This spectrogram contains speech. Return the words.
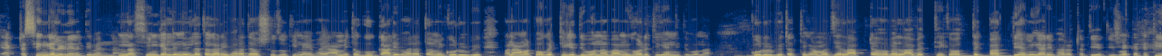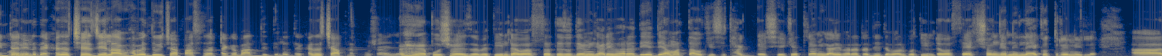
একটা সিঙ্গেল নিলে দিবেন না? না সিঙ্গেলে নিলে তো গাড়ি ভাড়া দেওয়ার সুযোগই নাই ভাই। আমি তো গাড়ি ভাড়া তো আমি গরুর মানে আমার পকেট থেকে দিব না বা আমি ঘরে থেকে আনি দিব না। গরুর ভিতর থেকে আমার যে লাভটা হবে লাভের থেকে অর্ধেক বাদ দিয়ে আমি গাড়ি ভাড়াটা দিয়ে দিব। সেক্ষেত্রে তিনটা মানে- নিলে দেখা যাচ্ছে যে লাভ হবে দুই চার পাঁচ হাজার টাকা বাদ দিয়ে দিলে দেখা যাচ্ছে আপনার পোষায় যাবে। হ্যাঁ পোষায় যাবে। তিনটা বাচ্চাতে যদি আমি গাড়ি ভাড়া দিয়ে দিই আমার তাও কিছু থাকবে। সেক্ষেত্রে আমি গাড়ি ভাড়াটা দিতে পারব। তিনটা বাচ্চা একসঙ্গে নিলে একত্রে নিলে। আর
